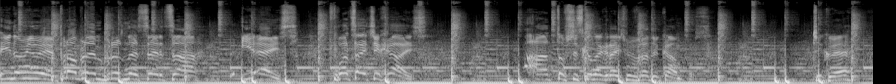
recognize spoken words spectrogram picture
I nominuję Problem, Brudne Serca i Ace. Wpłacajcie hajs. A to wszystko nagraliśmy w Radio Campus. Dziękuję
